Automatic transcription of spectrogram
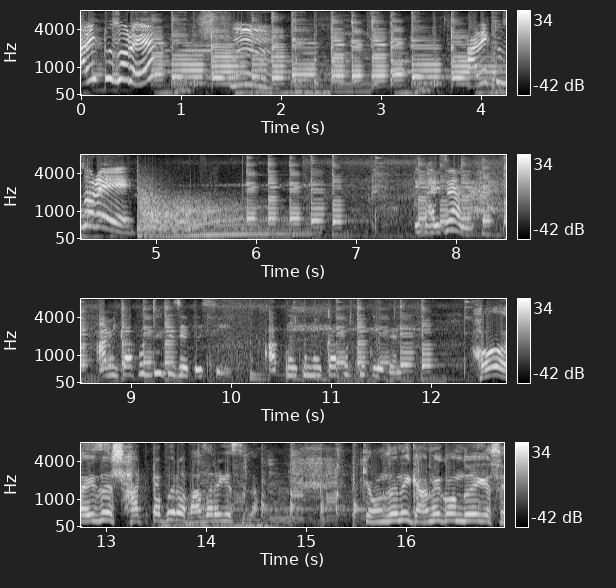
আরেকটু জোরে। হুম। আরেকটু জোরে। ভাইজান আমি কাপড় ধুতে যেতেছি আপনার কোনো কাপড় থাকলে দেন। হ এই যে শার্টটা পরে বাজারে গেছিলাম। কেমন জানি ঘামে গন্ধ হয়ে গেছে।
